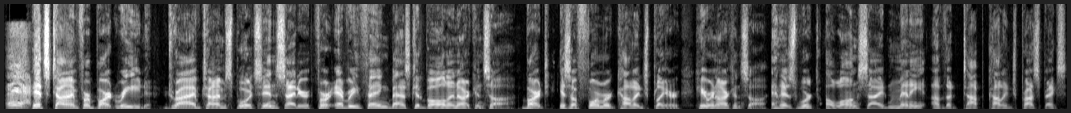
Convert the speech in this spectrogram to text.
And it's time for Bart Reid, Drive Time Sports Insider for everything basketball in Arkansas. Bart is a former college player here in Arkansas and has worked alongside many of the top college prospects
